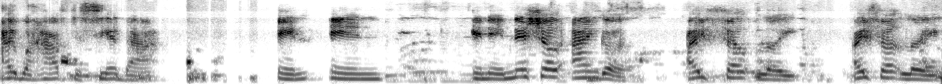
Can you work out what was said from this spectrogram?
I would have to say that in in in initial anger, I felt like I felt like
